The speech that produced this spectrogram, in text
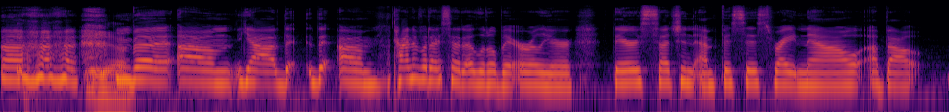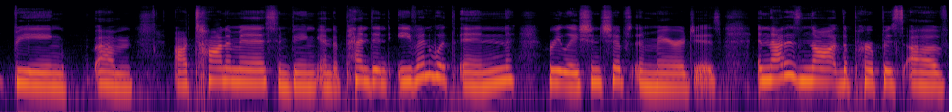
Uh, Yeah. But um, yeah, the, the, um, kind of what I said a little bit earlier. There's such an emphasis right now about being um, autonomous and being independent, even within relationships and marriages. And that is not the purpose of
